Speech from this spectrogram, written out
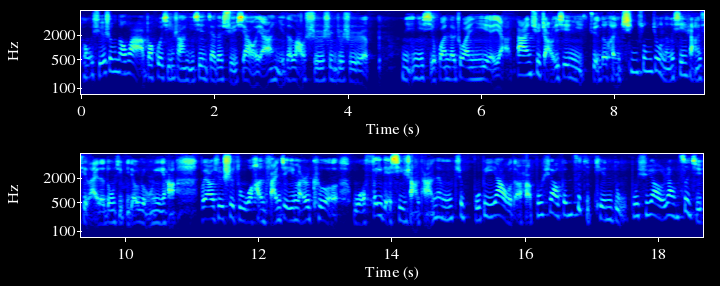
同学生的话，包括欣赏你现在的学校呀，你的老师，甚至是。你你喜欢的专业呀，当然去找一些你觉得很轻松就能欣赏起来的东西比较容易哈。不要去试图我很烦这一门课，我非得欣赏它，那么是不必要的哈。不需要跟自己添堵，不需要让自己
